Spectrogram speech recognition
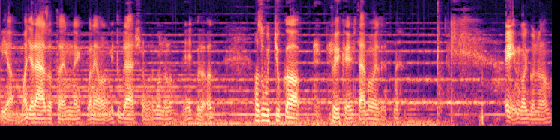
Mi a magyarázata ennek, van-e valami tudásról, gondolom, hogy egyből az, az útjuk a főkönyvtárba vezetne. Én gondolom.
